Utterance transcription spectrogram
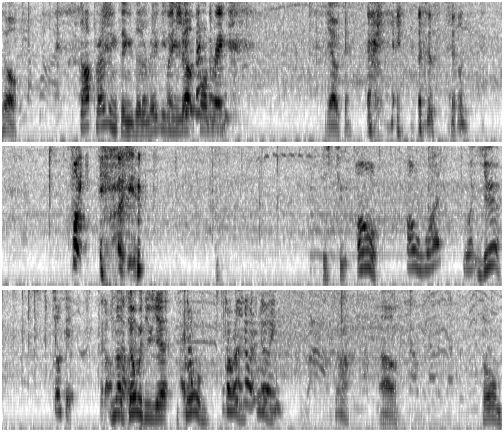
No. Stop pressing things that are making Wait, you should we not get back fall. in the ring? Yeah, okay. Okay, this is silly. Fight! Oh jeez. There's two. Oh! Oh, what? What? Yeah! Suck it! I'm not done with you yet. I Boom! don't, I don't really know what I'm boom. doing. Ah. Oh. Boom.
